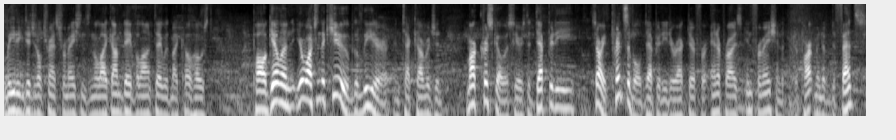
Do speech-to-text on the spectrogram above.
leading digital transformations and the like. I'm Dave Vellante with my co-host, Paul Gillen. You're watching theCUBE, the leader in tech coverage, and Mark Krzysko is here. He's the deputy, sorry, principal deputy director for enterprise information at the Department of Defense.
